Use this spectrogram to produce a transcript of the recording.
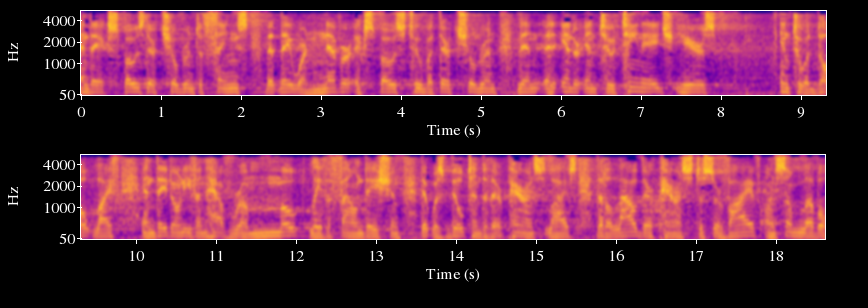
and they expose their children to things that they were never exposed to, but their children then uh, enter into teenage years into adult life, and they don't even have remotely the foundation that was built into their parents' lives that allowed their parents to survive on some level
